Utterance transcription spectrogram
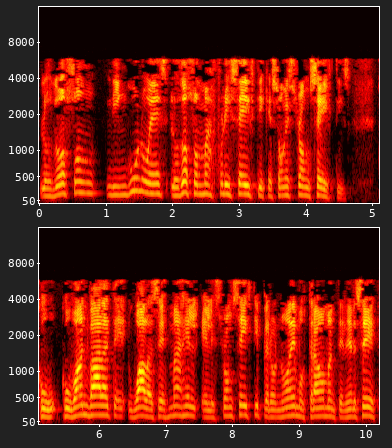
Los dos son, ninguno es, los dos son más free safety que son strong safeties. Cu- Cuban Wallace es más el, el strong safety, pero no ha demostrado mantenerse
